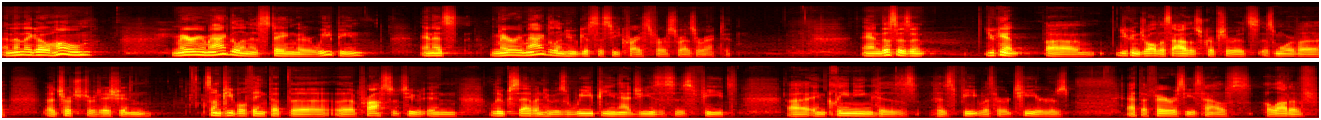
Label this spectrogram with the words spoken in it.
And then they go home. Mary Magdalene is staying there weeping, and it's Mary Magdalene who gets to see Christ first resurrected. And this isn't, you can't, uh, you can draw this out of the scripture. It's, it's more of a, a church tradition. Some people think that the, the, prostitute in Luke 7 who was weeping at Jesus' feet, uh, and cleaning his, his feet with her tears at the Pharisee's house. A lot of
